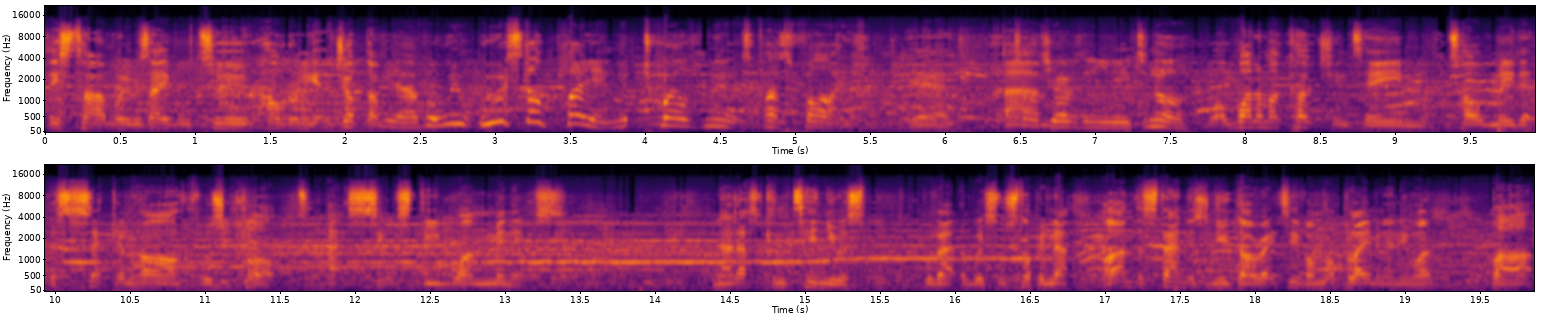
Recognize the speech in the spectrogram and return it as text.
this time we was able to hold on and get the job done. Yeah, but we, we were still playing at 12 minutes past five. Yeah. That tells um, you everything you need to know. One of my coaching team told me that the second half was clocked at 61 minutes. Now that's continuous without the whistle stopping. Now I understand there's a new directive. I'm not blaming anyone, but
